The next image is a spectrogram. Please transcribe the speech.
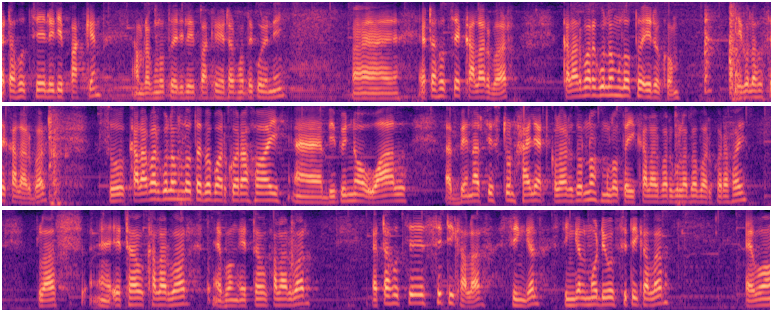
এটা হচ্ছে এলইডি পাকেন, আমরা মূলত এলইডি পাকেন এটার মধ্যে করে নিই। এটা হচ্ছে কালার বার। কালার বারগুলো মূলত এরকম। এগুলো হচ্ছে কালার বার সো কালার বারগুলো মূলত ব্যবহার করা হয় বিভিন্ন ওয়াল ব্যানার ফিস্টুন হাইলাইট করার জন্য মূলত এই কালার বারগুলো ব্যবহার করা হয়। প্লাস এটাও কালার বার এবং এটাও কালার বার এটা হচ্ছে city colour single single module city colour এবং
